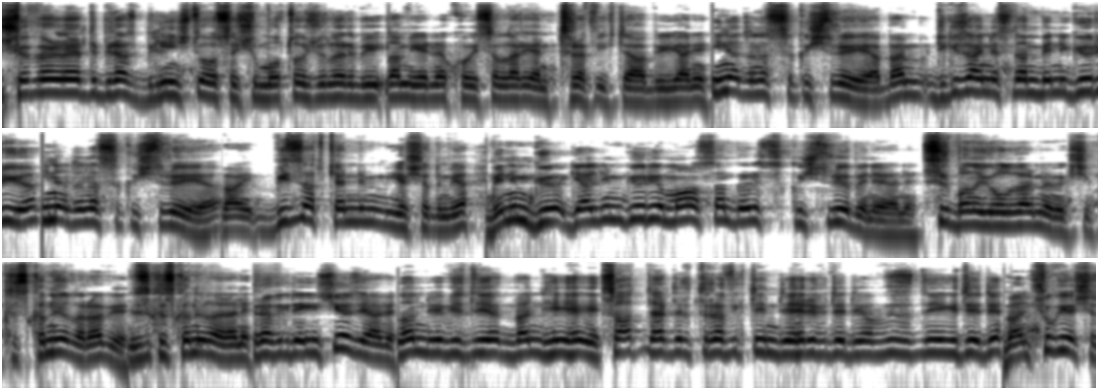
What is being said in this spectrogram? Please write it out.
şoförler de biraz bilinçli olsa şu motorcuları bir adam yerine koysalar yani trafikte abi yani inadına sıkıştırıyor ya. Ben dikiz aynasından beni görüyor inadına sıkıştırıyor ya. Ben bizzat kendim yaşadım ya. Benim gö- geldiğimi görüyor mağazam böyle sıkıştırıyor beni yani. Sırf bana yol vermemek için. Kıskanıyorlar abi. Bizi kıskanıyorlar hani trafikte geçiyoruz ya abi. Lan diyor biz diyor ben diyor, saatlerdir trafikteyim diyor herif de diyor vız diye gidiyor diyor. Ben çok yaşadım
